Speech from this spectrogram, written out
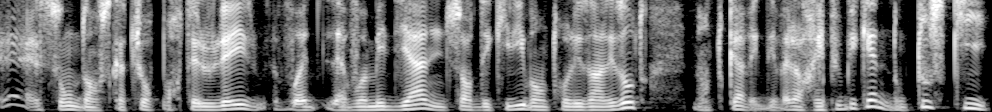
elles sont dans ce qu'a toujours porté le judaïsme, la voie, la voie médiane, une sorte d'équilibre entre les uns et les autres, mais en tout cas avec des valeurs républicaines. Donc tout ce qui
